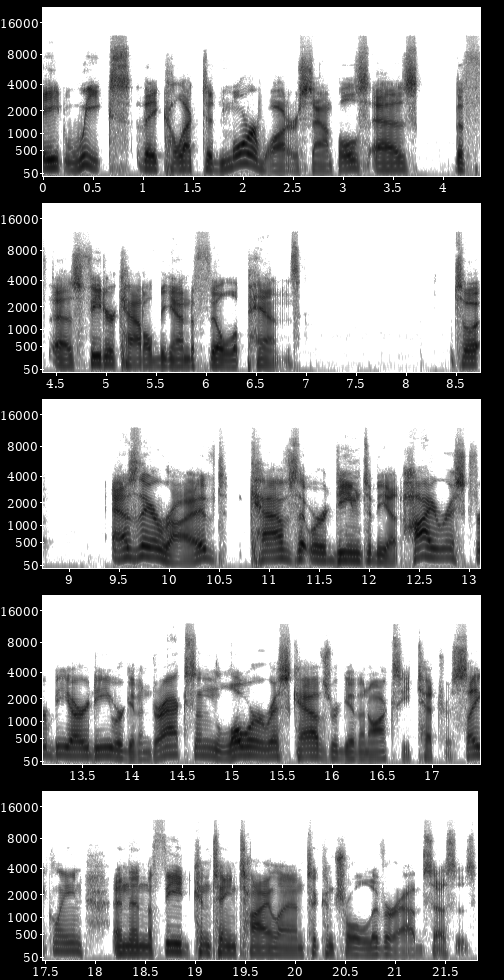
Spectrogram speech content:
eight weeks, they collected more water samples as the as feeder cattle began to fill the pens. So as they arrived, calves that were deemed to be at high risk for BRD were given Draxxin, lower risk calves were given oxytetracycline, and then the feed contained Tylan to control liver abscesses.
